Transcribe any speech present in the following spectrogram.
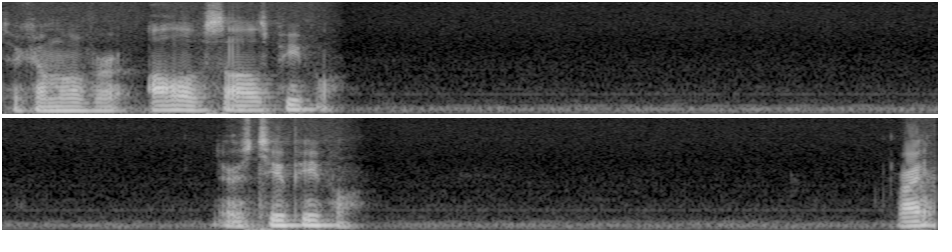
to come over all of Saul's people. There was two people. Right?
